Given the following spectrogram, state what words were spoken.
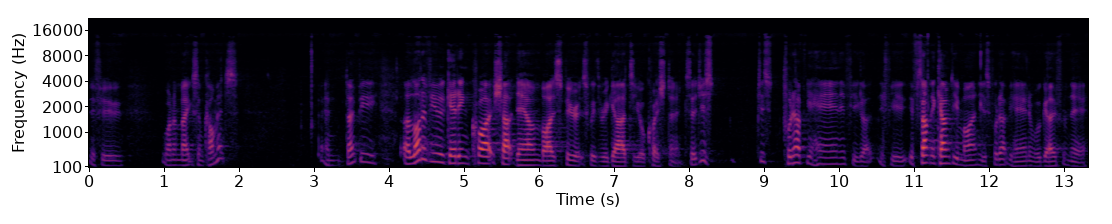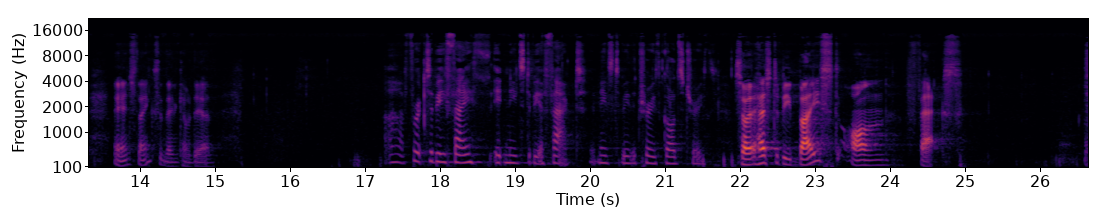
if you want to make some comments? And don't be, a lot of you are getting quite shut down by spirits with regard to your questioning. So just, just put up your hand if you got, if you, if something comes to your mind, just put up your hand and we'll go from there. Ange, thanks, and then come down. Uh, for it to be faith, it needs to be a fact. It needs to be the truth, God's truth. So it has to be based on facts. Do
